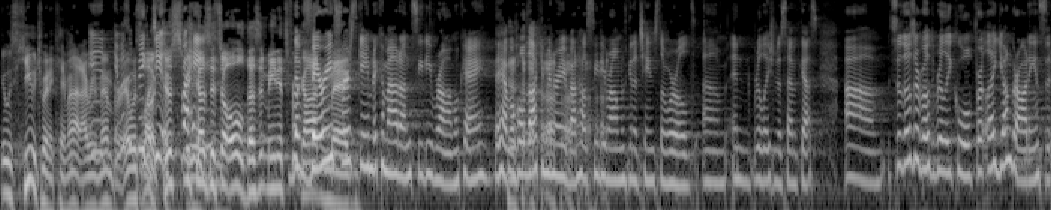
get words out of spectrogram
it was huge when it came out. I remember. it was a big Look, deal. just But hey, because it's old doesn't mean it's forgotten. the very Meg. first game to come out on CD-ROM. Okay, they have a whole documentary about how CD-ROM was going to change the world um, in relation to Seventh Guest. Um, so those are both really cool for a younger audience that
